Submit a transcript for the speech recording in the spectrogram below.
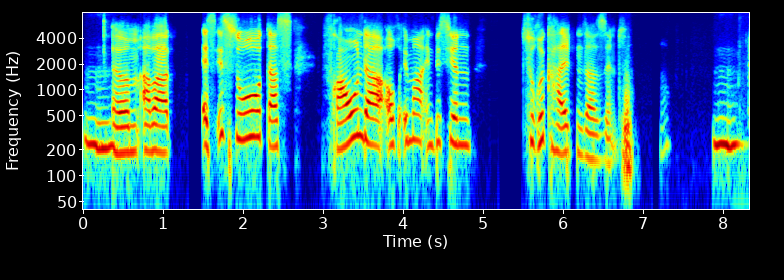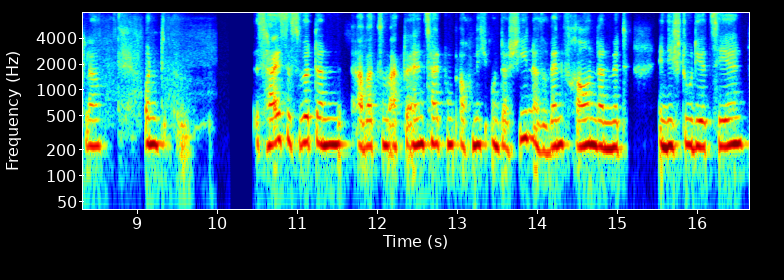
Mhm. Ähm, aber es ist so, dass Frauen da auch immer ein bisschen zurückhaltender sind. Mhm, klar. Und es heißt, es wird dann aber zum aktuellen Zeitpunkt auch nicht unterschieden. Also wenn Frauen dann mit in die Studie zählen,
